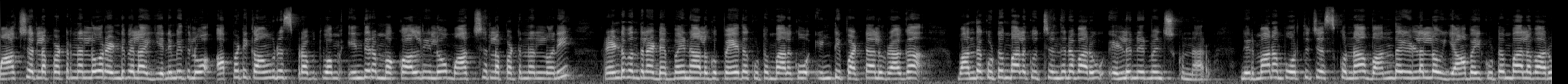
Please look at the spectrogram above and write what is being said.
మాచర్ల పట్టణంలో రెండు వేల ఎనిమిదిలో అప్పటి కాంగ్రెస్ ప్రభుత్వం ఇందిరమ్మ కాలనీలో మాచర్ల పట్టణంలోని రెండు వందల డెబ్బై నాలుగు పేద కుటుంబాలకు ఇంటి పట్టాలు రాగా వంద కుటుంబాలకు చెందిన వారు ఇళ్ళు నిర్మించుకున్నారు. నిర్మాణం పూర్తి చేసుకున్న వంద ఇళ్ళలో యాభై కుటుంబాల వారు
